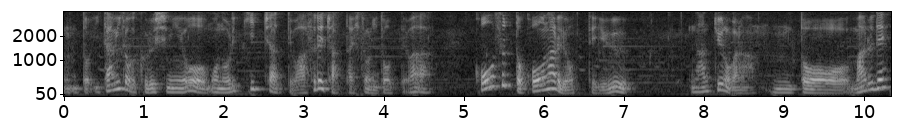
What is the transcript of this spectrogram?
うんと、痛みとか苦しみをもう乗り切っちゃって忘れちゃった人にとってはこうするとこうなるよっていう何て言うのかなうんとまるで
